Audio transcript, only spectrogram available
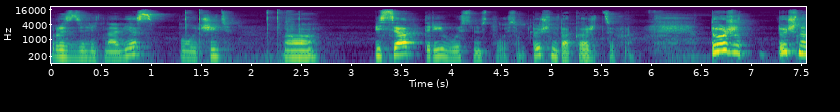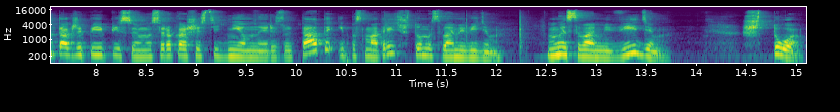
разделить на вес, получить а, 53,88. Точно такая же цифра. Тоже, точно так же переписываем 46-дневные результаты и посмотреть, что мы с вами видим. Мы с вами видим, что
